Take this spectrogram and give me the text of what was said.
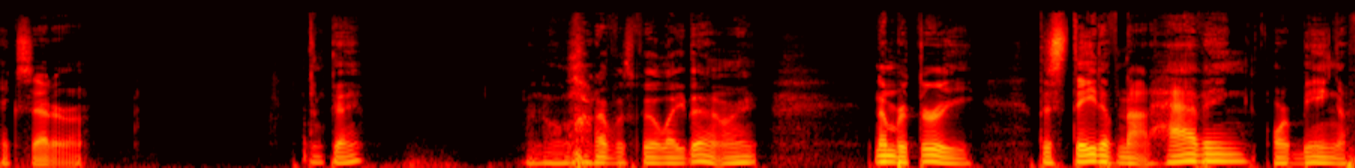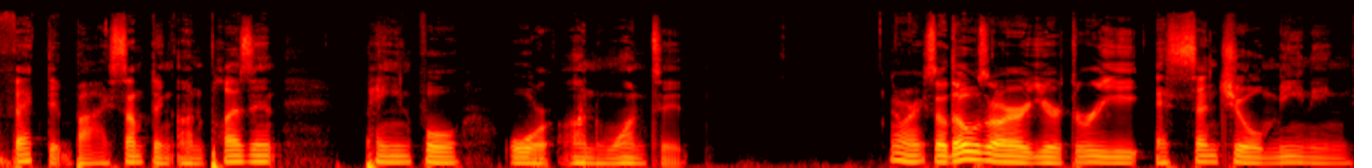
etc. Okay. I know a lot of us feel like that, right? Number three, the state of not having or being affected by something unpleasant, painful, or unwanted. All right, so those are your three essential meaning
